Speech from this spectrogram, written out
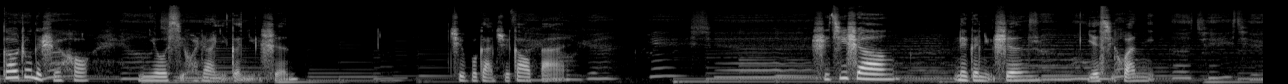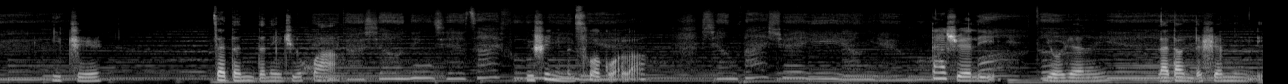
高中的时候，你又喜欢上一个女生，却不敢去告白。实际上，那个女生也喜欢你，一直在等你的那句话。于是你们错过了。大学里，有人来到你的生命里，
